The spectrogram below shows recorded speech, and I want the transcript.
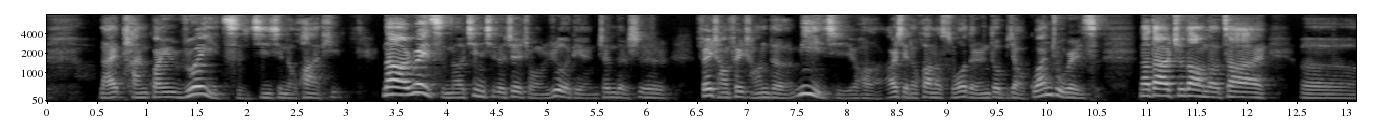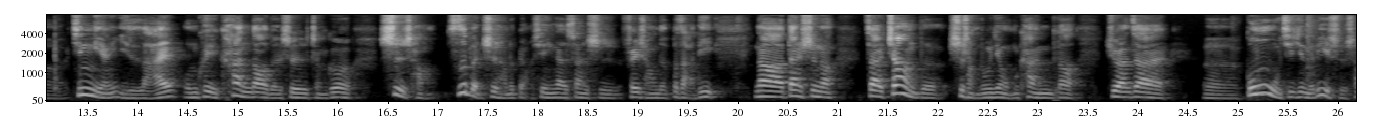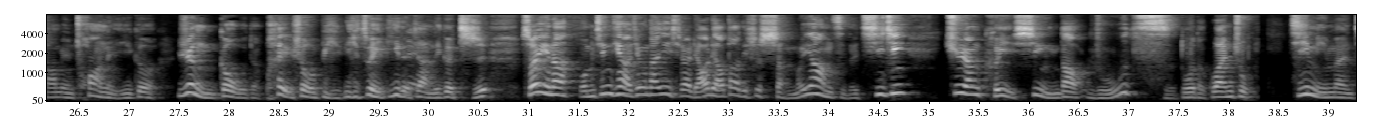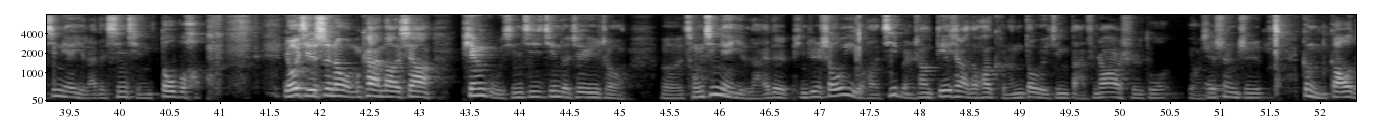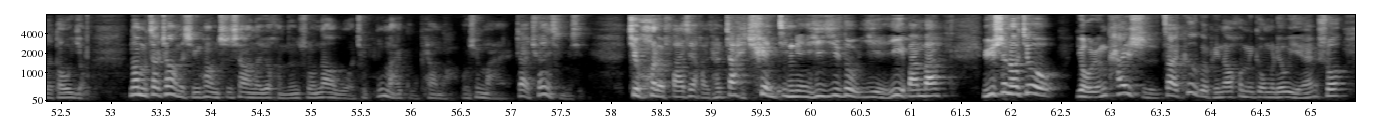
来谈关于 REITs 基金的话题。那 REITs 呢，近期的这种热点真的是非常非常的密集哈，而且的话呢，所有的人都比较关注 REITs。那大家知道呢，在呃今年以来，我们可以看到的是整个市场资本市场的表现应该算是非常的不咋地。那但是呢，在这样的市场中间，我们看到居然在呃，公募基金的历史上面创了一个认购的配售比例最低的这样的一个值，所以呢，我们今天啊就跟大家一起来聊聊，到底是什么样子的基金，居然可以吸引到如此多的关注。基民们今年以来的心情都不好，尤其是呢，我们看到像偏股型基金的这一种，呃，从今年以来的平均收益哈，基本上跌下来的话，可能都已经百分之二十多，有些甚至更高的都有。那么在这样的情况之下呢，有很多人说，那我就不买股票嘛，我去买债券行不行？就后来发现，好像债券今年一季度也一般般。于是呢，就有人开始在各个频道后面给我们留言说：“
